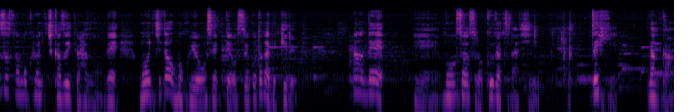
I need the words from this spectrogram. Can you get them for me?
ずその目標に近づいてるはずなので、もう一度目標設定をすることができる。なので、えー、もうそろそろ9月だし、ぜひ、なんか、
